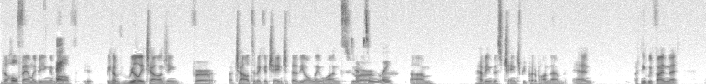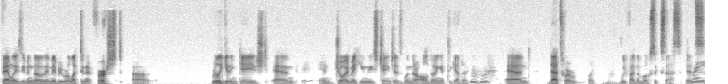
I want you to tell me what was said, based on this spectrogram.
the whole family being involved. It becomes really challenging for a child to make a change if they're the only ones who absolutely are um, having this change be put upon them. And I think we find that families, even though they may be reluctant at first, uh, really get engaged and enjoy making these changes when they're all doing it together. Hmm and that's where like we find the most success. It's Right.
